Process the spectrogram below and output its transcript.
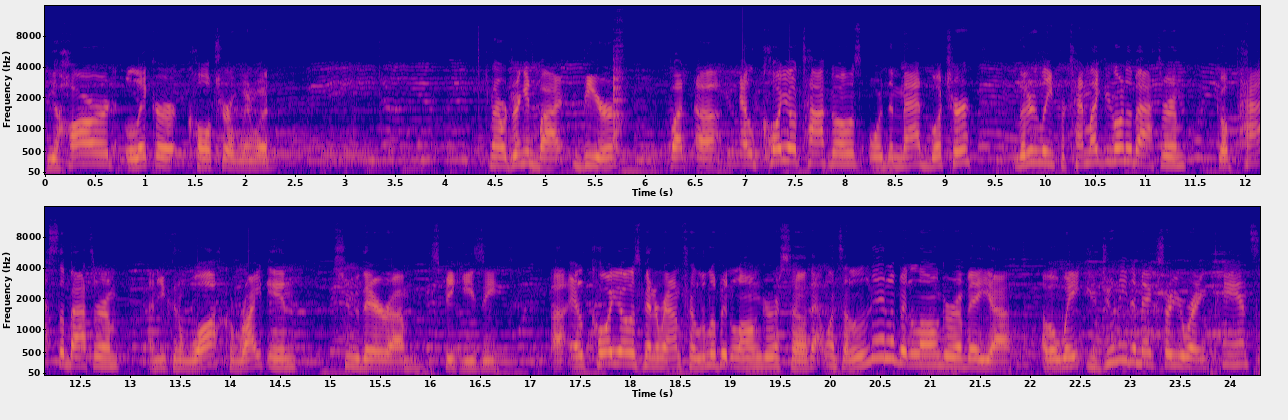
the hard liquor culture of Wynwood. Now, we're drinking by beer, but uh, El Coyo Tacos or the Mad Butcher, literally pretend like you're going to the bathroom, go past the bathroom, and you can walk right in to their um, speakeasy. Uh, El Coyo has been around for a little bit longer, so that one's a little bit longer of a, uh, of a wait. You do need to make sure you're wearing pants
